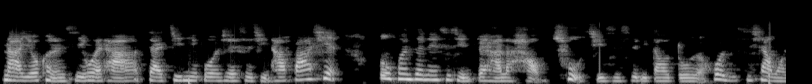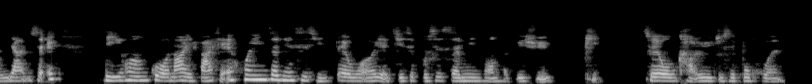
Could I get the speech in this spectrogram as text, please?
那有可能是因为他在经历过一些事情，他发现。不婚这件事情对他的好处其实是比较多的，或者是像我一样，就是诶离婚过，然后也发现哎婚姻这件事情对我而言其实不是生命中的必需品，所以我考虑就是不婚。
